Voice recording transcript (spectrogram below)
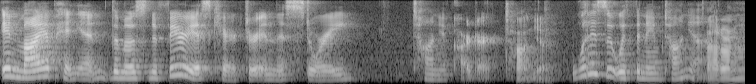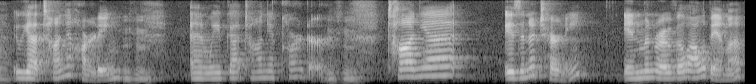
in my opinion, the most nefarious character in this story, Tanya Carter. Tanya. What is it with the name Tanya? I don't know. We got Tonya Harding, Mm-hmm. and we've got Tanya Carter. Tanya is an attorney in Monroeville, Alabama.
